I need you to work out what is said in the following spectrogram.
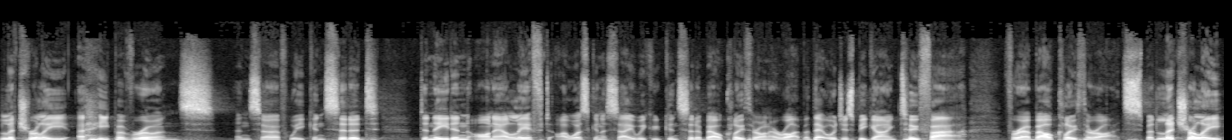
literally a heap of ruins. And so, if we considered Dunedin on our left, I was going to say we could consider Balclutha on our right, but that would just be going too far for our Balclutherites. But literally,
